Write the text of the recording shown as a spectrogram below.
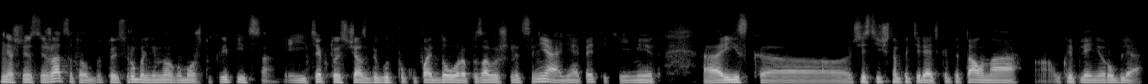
начнет снижаться, то, то есть рубль немного может укрепиться. И те, кто сейчас бегут покупать доллары по завышенной цене, они опять-таки имеют а, риск а, частично потерять капитал на а, укрепление рубля.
